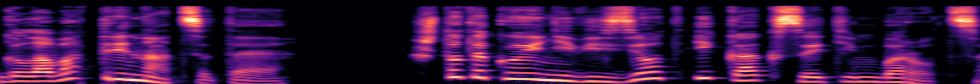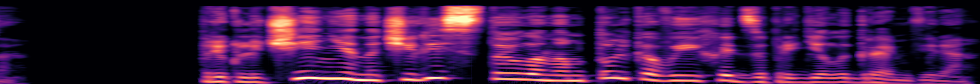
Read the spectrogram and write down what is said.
Глава 13. Что такое не везет и как с этим бороться? Приключения начались, стоило нам только выехать за пределы Грэмвеля.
